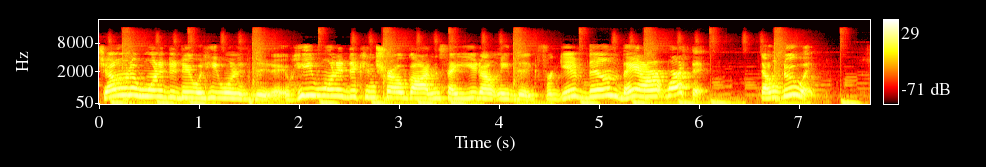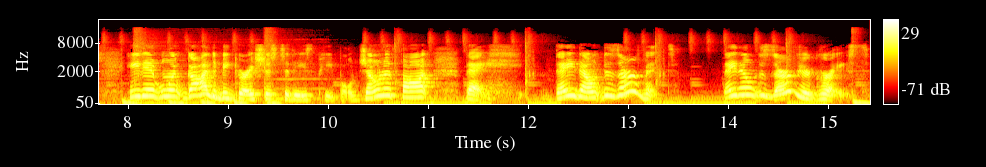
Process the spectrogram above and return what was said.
Jonah wanted to do what he wanted to do. He wanted to control God and say, You don't need to forgive them. They aren't worth it. Don't do it. He didn't want God to be gracious to these people. Jonah thought that he, they don't deserve it. They don't deserve your grace.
